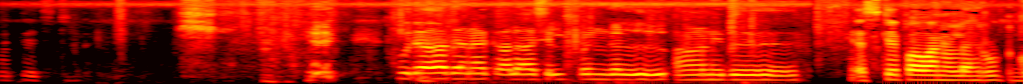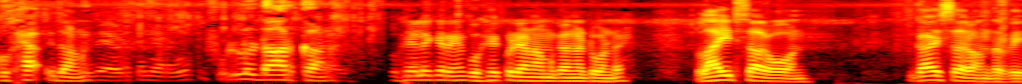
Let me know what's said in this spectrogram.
കൊത്തി വെച്ചിട്ടുണ്ട് പുരാതന കലാശില്പങ്ങൾ ആണിത്. എസ്കേപ്പ് ആവാനുള്ള റൂട്ട് ഗുഹ ഇതാണ്. ഫുള്ള് ഡാർക്കാണ് ഗുഹയിലേക്ക് ഇറങ്ങിയ ഗുഹയിൽ കൂടെയാണ് നമുക്ക് അങ്ങോട്ട് പോകേണ്ടത് lights are on guys are on the way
